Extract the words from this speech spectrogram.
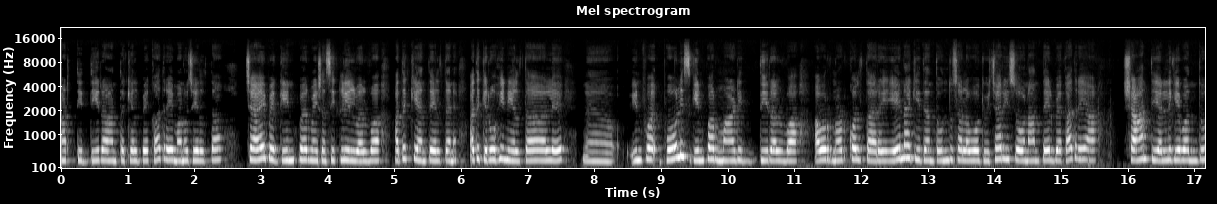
ಮಾಡ್ತಿದ್ದೀರಾ ಅಂತ ಕೇಳಬೇಕಾದ್ರೆ ಮನೋಜ್ ಹೇಳ್ತಾ ಚಾಯ್ ಬಗ್ಗೆ ಇನ್ಫಾರ್ಮೇಷನ್ ಸಿಗಲಿಲ್ವಲ್ವಾ? ಅದಕ್ಕೆ ಅಂತ ಹೇಳ್ತಾನೆ. ಅದಕ್ಕೆ ರೋಹಿಣಿ ಹೇಳ್ತಾಳೆ ಇನ್ಫಾ ಪೊಲೀಸ್ಗೆ ಇನ್ಫಾರ್ಮ್ ಮಾಡಿದ್ದೀರಲ್ವಾ? ಅವರು ನೋಡ್ಕೊಳ್ತಾರೆ. ಏನಾಗಿದೆ ಅಂತ ಒಂದು ಸಲ ಹೋಗಿ ವಿಚಾರಿಸೋಣ ಅಂತ ಹೇಳ್ಬೇಕಾದ್ರೆ ಶಾಂತಿ ಅಲ್ಲಿಗೆ ಬಂದು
